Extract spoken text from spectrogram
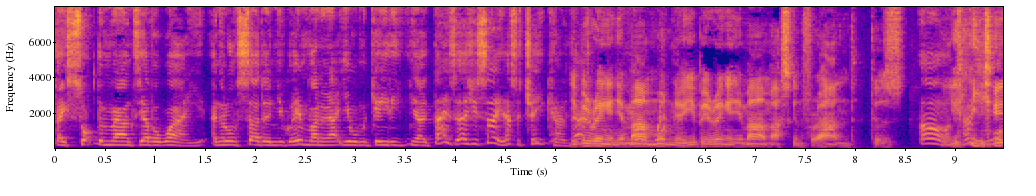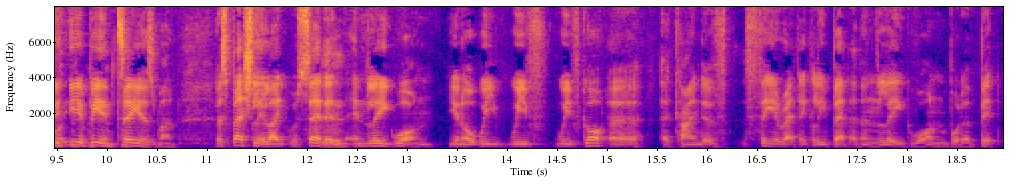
they swap them round the other way, and then all of a sudden you've got him running at you or McGeady, you know, that's, as you say, that's a cheat code. You'd be ringing your mum, wouldn't you? You'd be ringing your mum asking for a hand because Oh, you, you you'd be in tears, man. Especially like we've said in, in League One, you know, we we've we've got a, a kind of theoretically better than League One, but a bit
